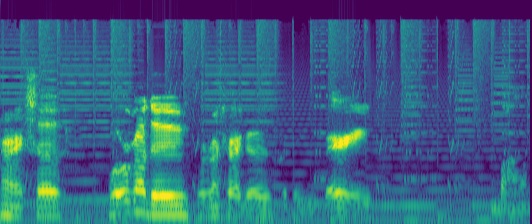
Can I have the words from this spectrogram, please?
Alright, so what we're going to do, we're going to try to go for the very bottom.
